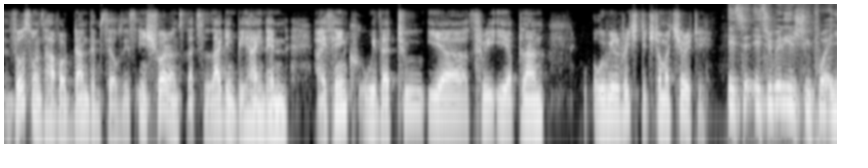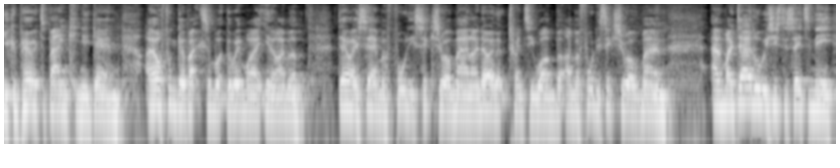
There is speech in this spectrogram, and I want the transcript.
those ones have outdone themselves. It's insurance that's lagging behind. And I think with a two year, three year plan, we will reach digital maturity. It's a, it's a really interesting point, and you compare it to banking again. I often go back to the way my, you know, I'm a, dare I say, I'm a 46 year old man. I know I look 21, but I'm a 46 year old man. And my dad always used to say to me,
